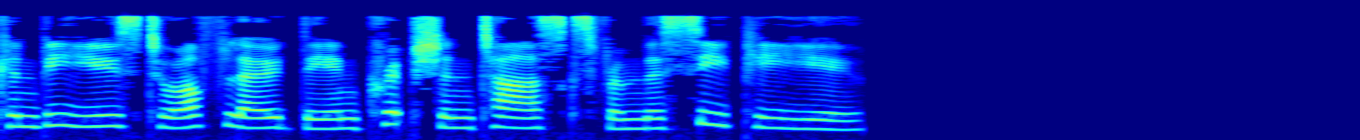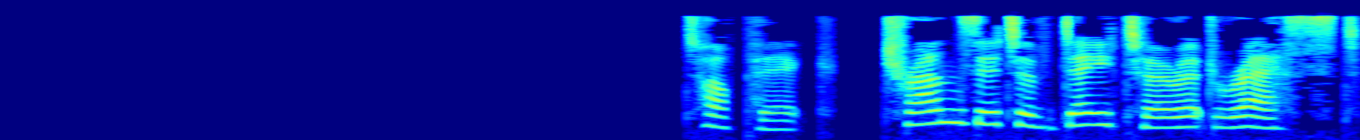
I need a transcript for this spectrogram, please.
can be used to offload the encryption tasks from the CPU. Topic: Transit of data at rest.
